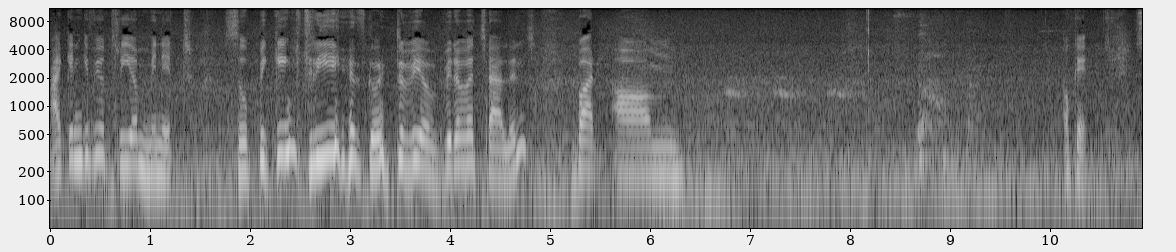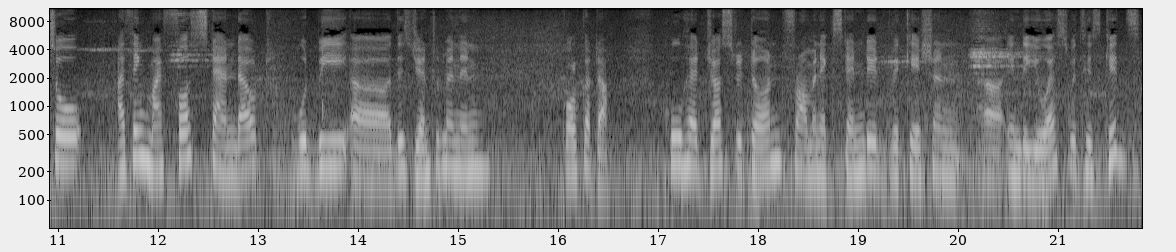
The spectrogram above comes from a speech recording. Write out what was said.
I can give you three a minute. So picking three is going to be a bit of a challenge. But, um, okay. So I think my first standout would be uh, this gentleman in Kolkata who had just returned from an extended vacation uh, in the US with his kids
